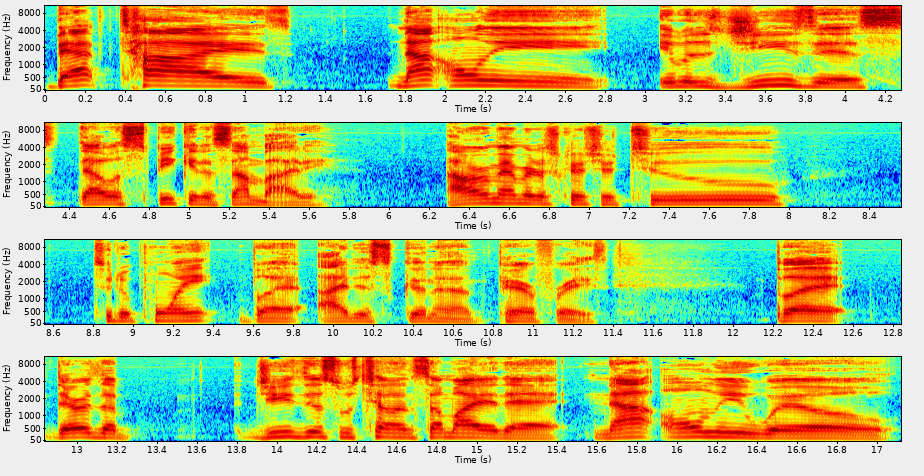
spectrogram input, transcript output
baptize, not only, it was Jesus that was speaking to somebody. I remember the scripture to to the point, but I just gonna paraphrase. But there was a Jesus was telling somebody that not only will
